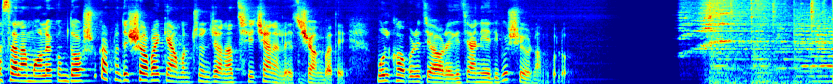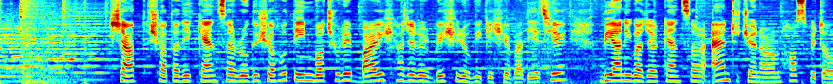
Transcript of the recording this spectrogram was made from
আসসালামু আলাইকুম দর্শক, আপনাদের সবাইকে আমন্ত্রণ জানাচ্ছি চ্যানেল এস সংবাদে। মূল খবরে যাওয়ার আগে জানিয়ে দিব শিরোনামগুলো। সাত শতাধিক ক্যান্সার রোগী সহ তিন বছরে বাইশ হাজারের বেশি রোগীকে সেবা দিয়েছে Beanibazar cancer and general hospital.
